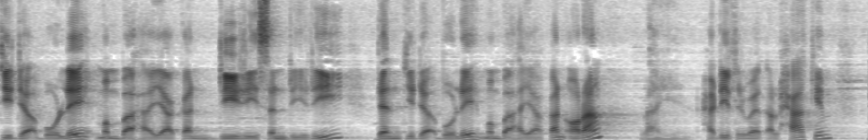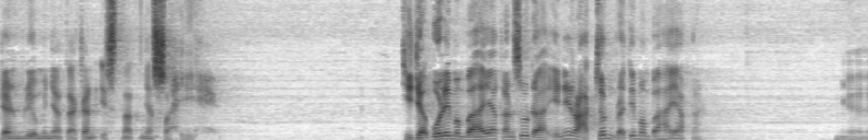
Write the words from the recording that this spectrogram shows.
Tidak boleh membahayakan diri sendiri dan tidak boleh membahayakan orang lain. Hadis riwayat Al-Hakim dan beliau menyatakan isnadnya sahih. Tidak boleh membahayakan sudah, ini racun berarti membahayakan. Ya.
